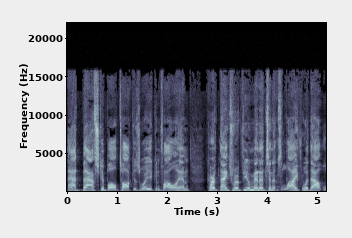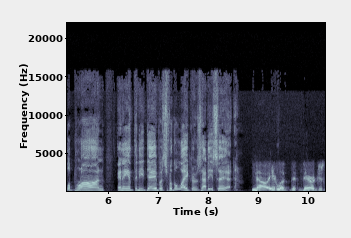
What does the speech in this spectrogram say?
At Basketball Talk is where you can follow him. Kurt, thanks for a few minutes, and it's life without LeBron and Anthony Davis for the Lakers. How do you see it? No, it, look, they're just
